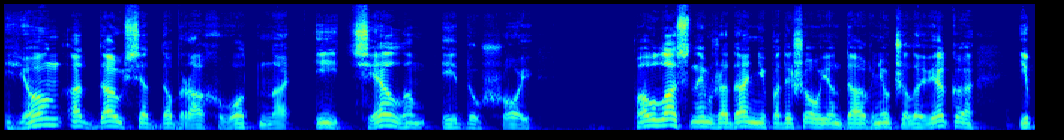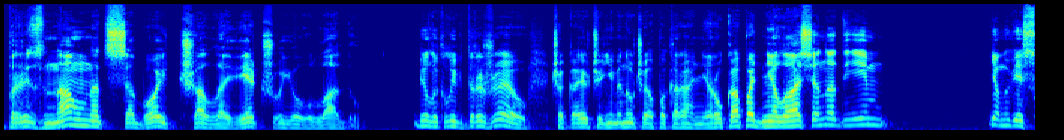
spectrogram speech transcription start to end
ён аддаўся добраахвотна і целам і душой. Па ўласным жаданні падышоў ён да агню чалавека і прызнаў над сабой чалавечую ўладу. Белы клык дрыжэў, чакаючы немінучага пакарання, рука паднялася над ім. Ён увесь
